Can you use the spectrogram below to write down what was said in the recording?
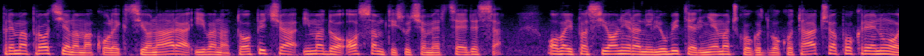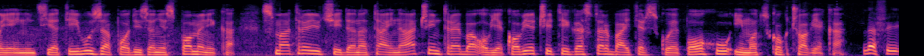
prema procjenama kolekcionara Ivana Topića ima do 8 tisuća Mercedesa – Ovaj pasionirani ljubitelj njemačkog dvokotača pokrenuo je inicijativu za podizanje spomenika, smatrajući da na taj način treba ovjekovječiti gastarbajtersku epohu imotskog čovjeka. Naši e,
